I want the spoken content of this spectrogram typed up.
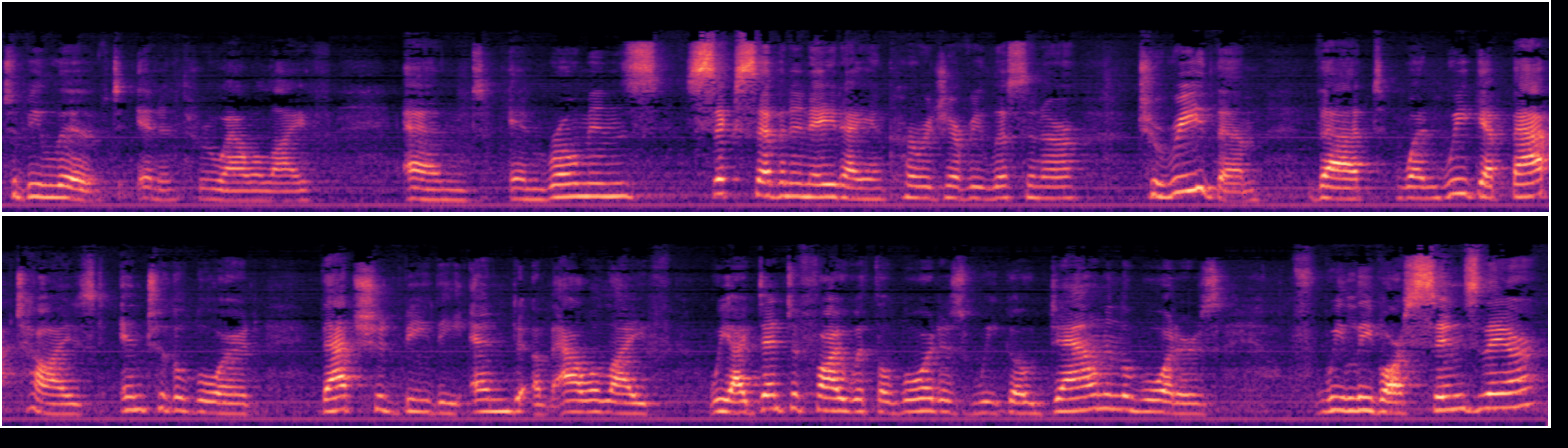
to be lived in and through our life. And in Romans 6, 7, and 8, I encourage every listener to read them that when we get baptized into the Lord, that should be the end of our life. We identify with the Lord as we go down in the waters. We leave our sins there.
